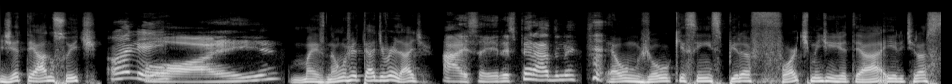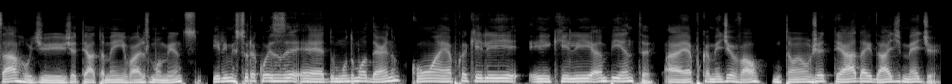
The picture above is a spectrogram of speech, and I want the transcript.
GTA no Switch, Olha aí. Olha. mas não um GTA de verdade. Ah, isso aí era esperado, né? É um jogo que se inspira fortemente em GTA e ele tira sarro de GTA também em vários momentos. Ele mistura coisas é, do mundo moderno com a época que ele, em que ele ambienta, a época medieval. Então é um GTA da Idade Média.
